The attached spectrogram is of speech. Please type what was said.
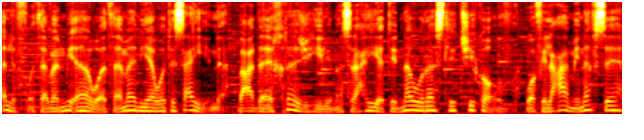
1898 بعد إخراجه لمسرحية النورس لتشيكوف وفي العام نفسه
